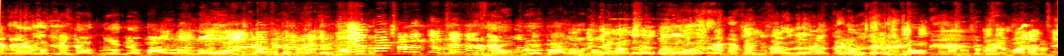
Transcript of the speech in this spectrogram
ఇక్కడ ఏం వచ్చాం అప్పుడు మేము బాగా ఉన్నాము. ఇక్కడ మేము ఇప్పుడు బాగా ఉన్నాము బయట మాట్లాడండి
